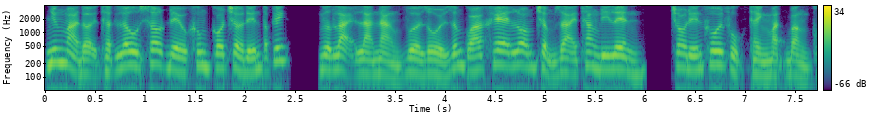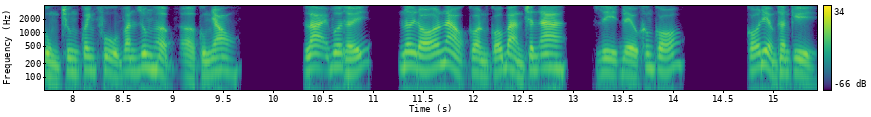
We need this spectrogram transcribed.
Nhưng mà đợi thật lâu sau đều không có chờ đến tập kích, ngược lại là nàng vừa rồi dẫm quá khe lom chậm dài thăng đi lên, cho đến khôi phục thành mặt bằng cùng chung quanh phù văn dung hợp ở cùng nhau. Lại vừa thấy, nơi đó nào còn có bản chân A, gì đều không có. Có điểm thần kỳ.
